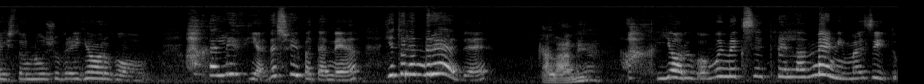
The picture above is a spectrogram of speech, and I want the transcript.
έχεις το νου σου, βρε Γιώργο μου. Αχ, αλήθεια, δεν σου είπα τα νέα για τον Ανδρέα, ντε. Καλά νέα. Αχ, Γιώργο μου, είμαι ξετρελαμένη μαζί του.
